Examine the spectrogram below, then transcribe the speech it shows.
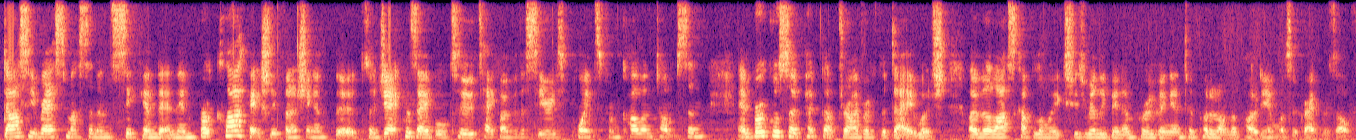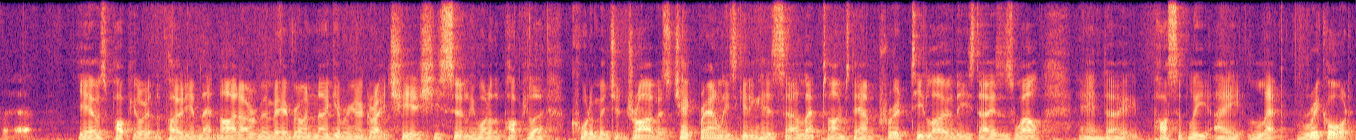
Darcy Rasmussen in second and then Brooke Clark actually finishing in third. So Jack was able to take over the series points from Colin Thompson, and Brooke also picked up Driver of the Day, which over the last couple of weeks she's really been improving, and to put it on the podium was a great result for her. Yeah, it was popular at the podium that night. I remember everyone uh, giving her a great cheer. She's certainly one of the popular quarter midget drivers. Jack Brownlee's getting his uh, lap times down pretty low these days as well, and uh, possibly a lap record.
